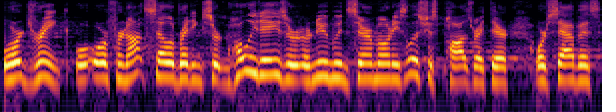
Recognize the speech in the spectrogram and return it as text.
or drink, or, or for not celebrating certain holy days or, or new moon ceremonies. Let's just pause right there, or Sabbath.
